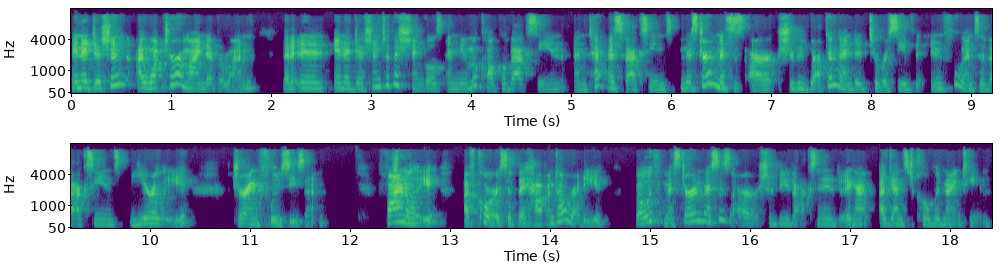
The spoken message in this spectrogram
In addition, I want to remind everyone that in, in, addition to the shingles and pneumococcal vaccine and tetanus vaccines, Mr. and Mrs. R should be recommended to receive the influenza vaccines yearly during flu season. Finally, of course, if they haven't already, both Mr. and Mrs. R should be vaccinated against COVID 19.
